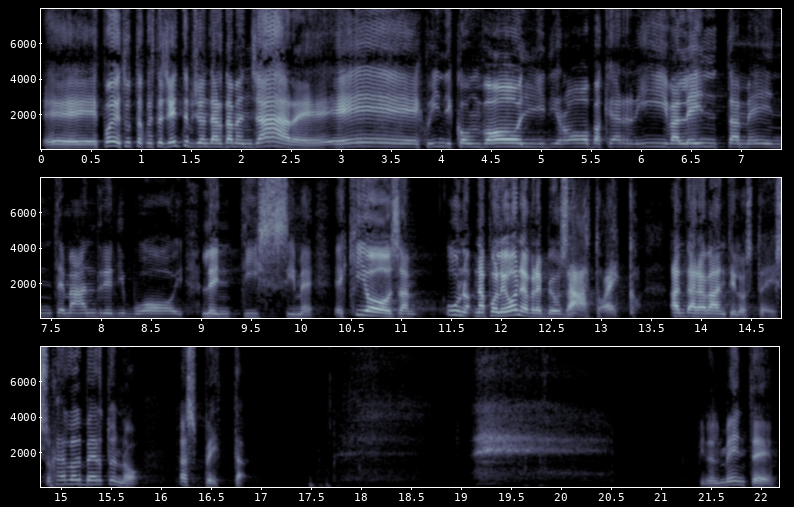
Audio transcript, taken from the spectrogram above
E poi a tutta questa gente bisogna andare da mangiare e quindi convogli di roba che arriva lentamente, mandrie di buoi, lentissime. E chi osa? Uno, Napoleone avrebbe osato, ecco, andare avanti lo stesso. Carlo Alberto no, aspetta. Finalmente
